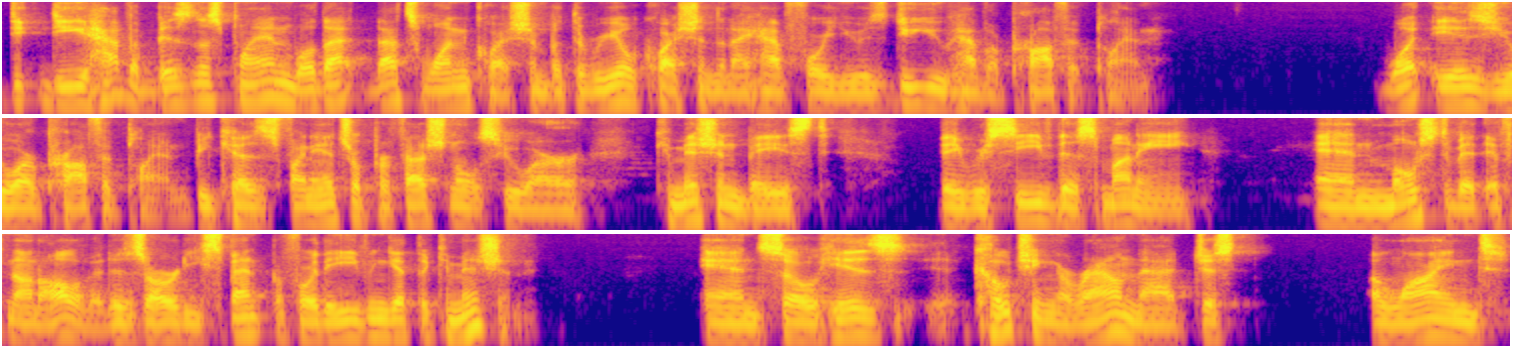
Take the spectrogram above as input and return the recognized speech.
do, do you have a business plan? Well, that that's one question. But the real question that I have for you is do you have a profit plan? What is your profit plan? Because financial professionals who are commission based, they receive this money and most of it if not all of it is already spent before they even get the commission. And so his coaching around that just aligned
